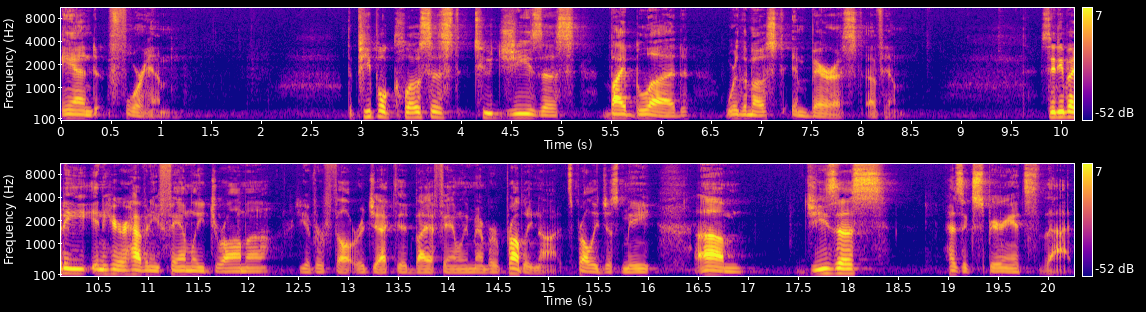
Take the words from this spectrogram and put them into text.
and for him. The people closest to Jesus by blood were the most embarrassed of him. Does anybody in here have any family drama? You ever felt rejected by a family member? Probably not. It's probably just me. Um, Jesus has experienced that.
